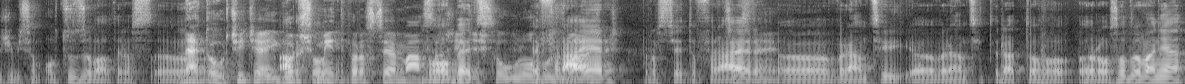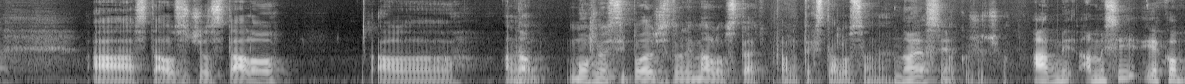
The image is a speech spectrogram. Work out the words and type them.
že by som odsudzoval teraz. e, Ne, to určitě. Igor. Schmidt prostě má strašně těžkou úlohu. Je frajer, zvlášť. proste je to frajer Přesně. e, v rámci, e, v rámci teda toho rozhodovania. A stalo sa, čo stalo. A, ale No. môžeme si povedať, že to nemalo stať, ale tak stalo sa, ne? No jasně. Akože čo? A my, a my si jako,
